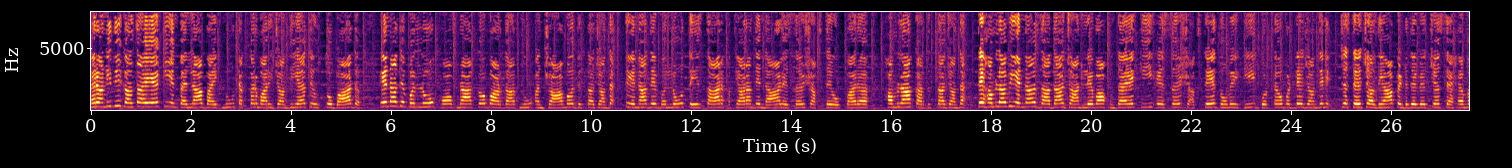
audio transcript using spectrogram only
ਹੈਰਾਨੀ ਦੀ ਗੱਲ ਤਾਂ ਇਹ ਹੈ ਕਿ ਪਹਿਲਾਂ ਬਾਈਕ ਨੂੰ ਟੱਕਰ ਮਾਰੀ ਜਾਂਦੀ ਹੈ ਤੇ ਉਸ ਤੋਂ ਬਾਅਦ ਇਹਨਾਂ ਦੇ ਵੱਲੋਂ ਖੌਫਨਾਕ ਵਾਰਦਾਤ ਨੂੰ ਅੰਜਾਮ ਦਿੱਤਾ ਜਾਂਦਾ ਤੇ ਇਹਨਾਂ ਦੇ ਵੱਲੋਂ ਤੇਜ਼ਧਾਰ ਹਥਿਆਰਾਂ ਦੇ ਨਾਲ ਇਸ ਸ਼ਖਸ ਦੇ ਉੱਪਰ ਹਮਲਾ ਕਰ ਦਿੱਤਾ ਜਾਂਦਾ ਤੇ ਹਮਲਾ ਵੀ ਇੰਨਾ ਜ਼ਿਆਦਾ ਜਾਨਲੇਵਾ ਹੁੰਦਾ ਹੈ ਕਿ ਇਸ ਸ਼ਖਸ ਦੇ ਦੋਵੇਂ ਹੀ ਗੁੱਟ ਵੱਡੇ ਜਾਂਦੇ ਨੇ, ਜਿਸ ਦੇ ਚਲਦਿਆਂ ਪਿੰਡ ਦੇ ਵਿੱਚ ਸਹਿਮ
